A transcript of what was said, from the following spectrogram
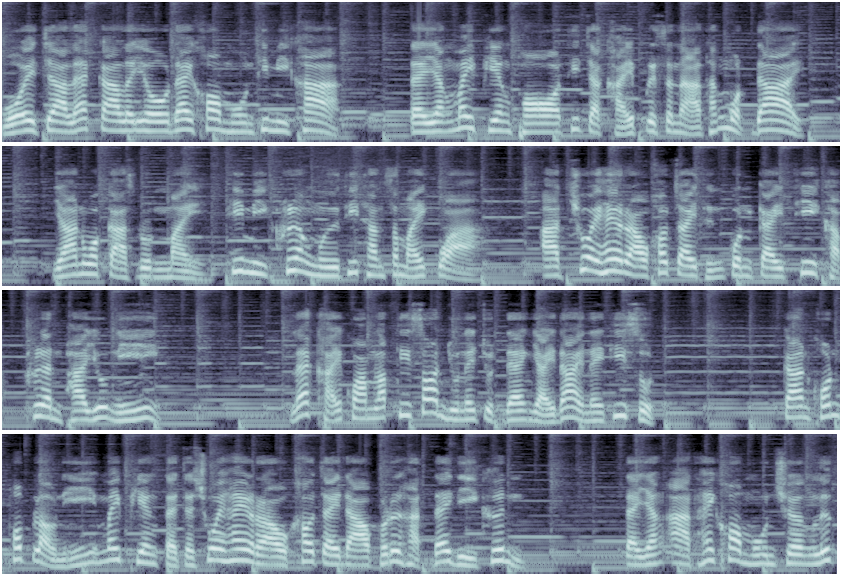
Voyager และ Galileo ได้ข้อมูลที่มีค่า แต่ยังไม่เพียงพอที่จะไขปริศนาทั้งหมดได้ ยานอวกาศรุ่นใหม่ที่มีเครื่องมือที่ทันสมัยกว่า อาจช่วยให้เราเข้าใจถึงกลไกที่ขับเคลื่อนพายุนี้ และไขความลับที่ซ่อนอยู่ในจุดแดงใหญ่ได้ในที่สุด การค้นพบเหล่านี้ไม่เพียงแต่จะช่วยให้เราเข้าใจดาวพฤหัสได้ดีขึ้น แต่ยังอาจให้ข้อมูลเชิงลึก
